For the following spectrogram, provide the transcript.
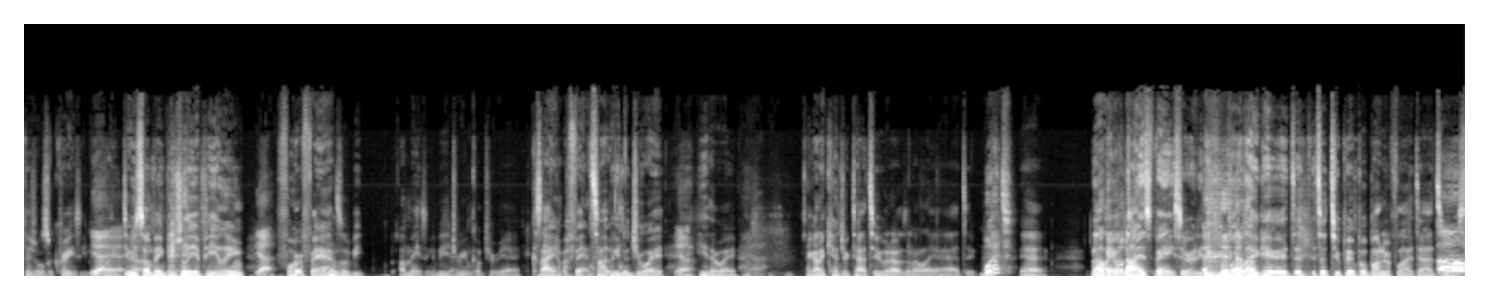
visuals are crazy. Yeah, Like yeah, doing no. something visually appealing yeah, for fans would be amazing. It'd be a Yeah. dream come true. Yeah. Because I am a fan, so I would enjoy it yeah, either way. yeah. I got a Kendrick tattoo when I was in LA. I had to. What? Yeah. Not Okay, like well, not his face or anything, but like it's a, it's a to pimp butterfly tattoo. Oh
